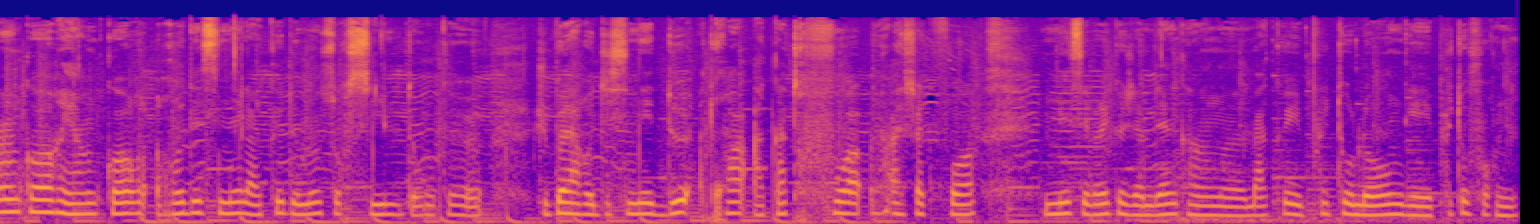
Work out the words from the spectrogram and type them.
encore et encore redessiner la queue de mon sourcil. Donc euh, je peux la redessiner 2, 3 à 4 fois à chaque fois. Mais c'est vrai que j'aime bien quand euh, ma queue est plutôt longue et plutôt fournie.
